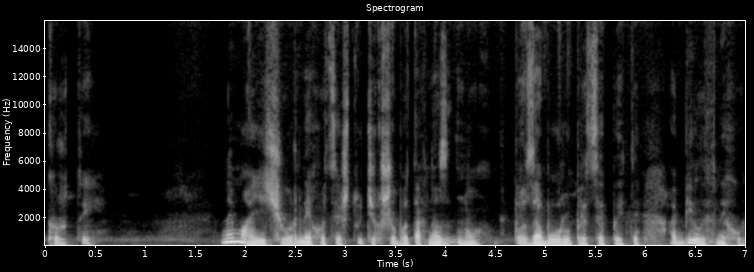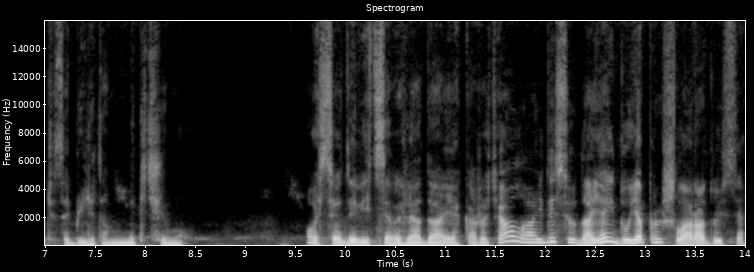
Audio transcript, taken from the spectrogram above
Крутий. Немає чорних оцих штучок, щоб отак ну, по забору прицепити. А білих не хочеться, білі там ні к чому. Ось, о, дивіться, виглядає. Кажуть, Алла, йди сюди. Я йду, я прийшла, радуйся.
